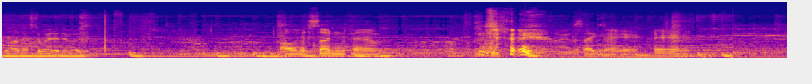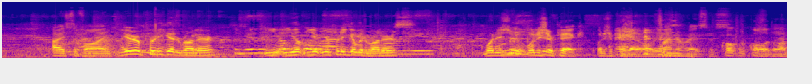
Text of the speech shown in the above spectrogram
Bro, that's the way to do it. All of a sudden, fam. it's like not here. All right, Stefan, you're a pretty good runner. You, you, you're pretty good with runners. What is your What is your pick? What is your pick out of all these? Planet races. Coca-Cola.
